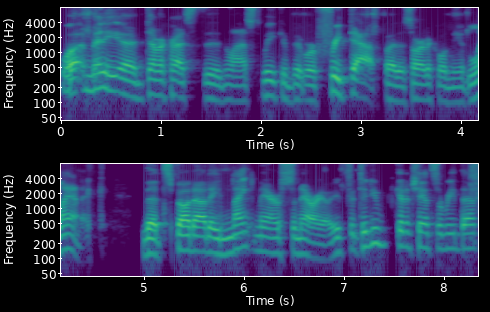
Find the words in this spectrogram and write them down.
Well, many uh, Democrats in the last week were freaked out by this article in the Atlantic that spelled out a nightmare scenario. Did you get a chance to read that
